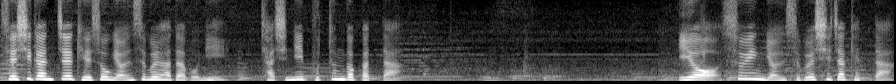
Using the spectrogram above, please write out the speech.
3시간째 계속 연습을 하다 보니 자신이 붙은 것 같다. 이어 스윙 연습을 시작했다.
